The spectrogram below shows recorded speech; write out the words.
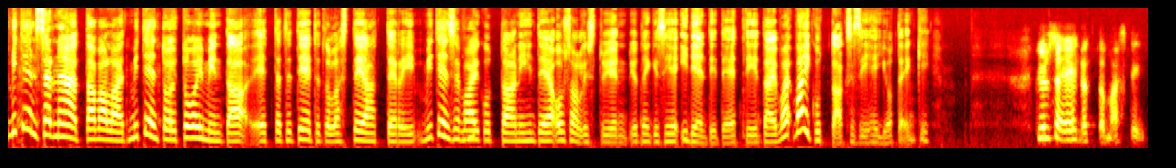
miten sä näet tavallaan, että miten toi toiminta, että te teette tuollaista teatteria, miten se vaikuttaa niihin teidän osallistujien jotenkin siihen identiteettiin, tai va- vaikuttaako se siihen jotenkin? Kyllä se ehdottomasti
